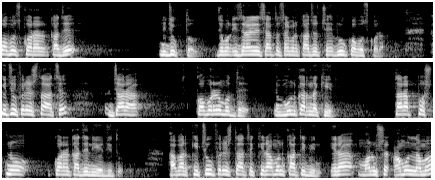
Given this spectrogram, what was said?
কবজ করার কাজে নিযুক্ত, যেমন ইসরায়েলি সালামের কাজ হচ্ছে রুহ কবজ করা, কিছু ফেরিস্তা আছে যারা কবরের মধ্যে মুনকার নাকির, তারা প্রশ্ন করার কাজে নিয়োজিত। আবার কিছু ফেরিস্তা আছে কিরামন কাতিবিন, এরা মানুষের আমল নামা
